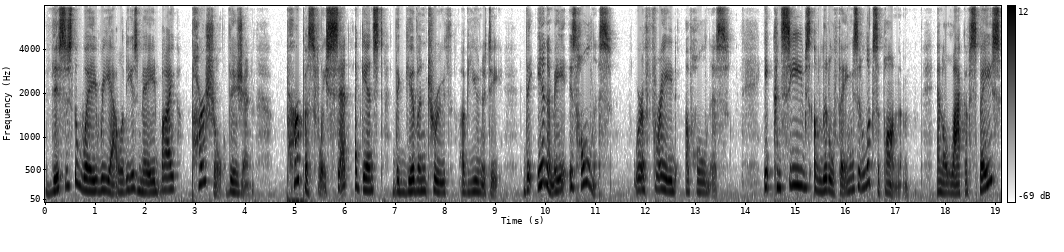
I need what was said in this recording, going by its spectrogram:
This is the way reality is made by partial vision, purposefully set against the given truth of unity. The enemy is wholeness. We're afraid of wholeness. It conceives of little things and looks upon them and a lack of space,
